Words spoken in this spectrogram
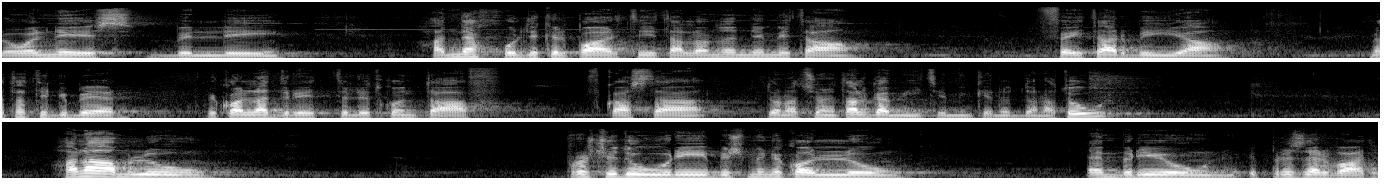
L-ewwel nies billi ħanneħħu dik il-parti tal-anonimità fejn tarbija meta tikber ikollha dritt li tkun taf f'każ ta' donazzjoni tal-gamiti min kienu d-donatur. Ħanagħmlu proċeduri biex min ikollu embrijun ippreservat,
